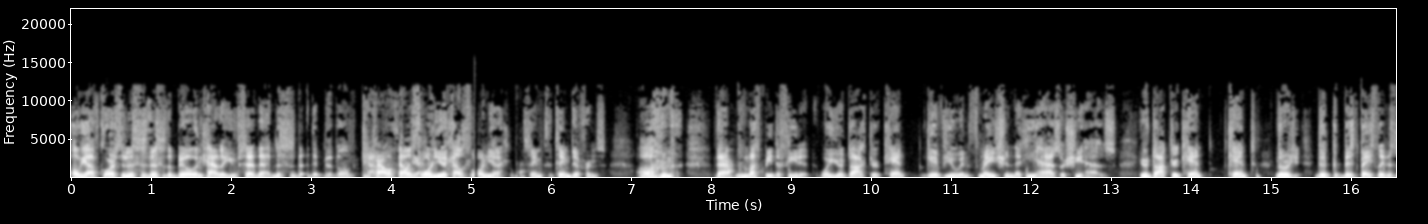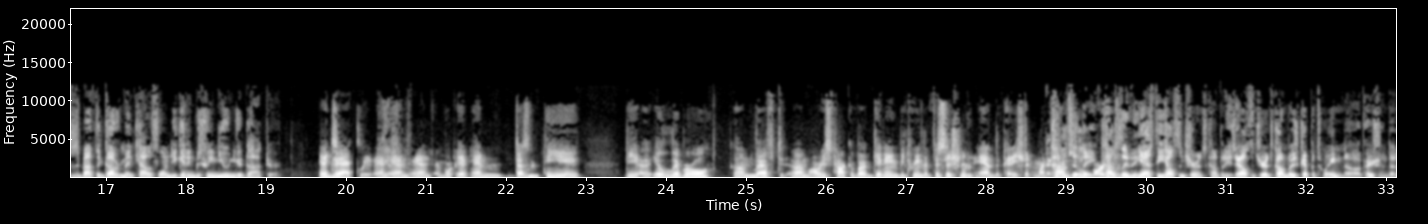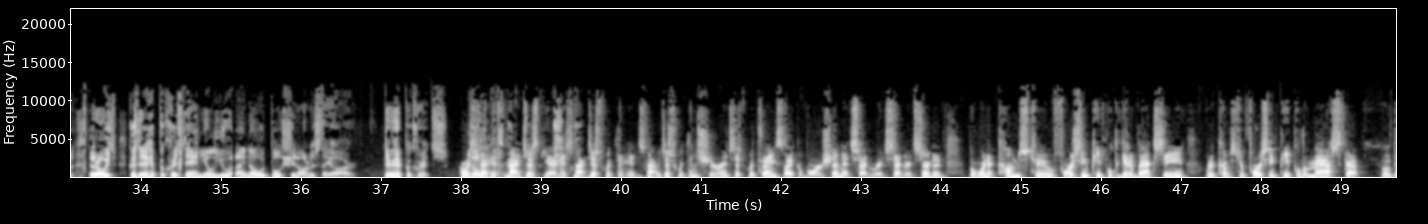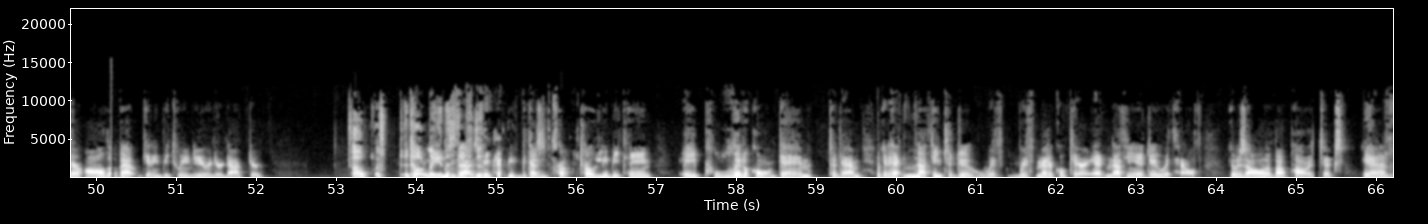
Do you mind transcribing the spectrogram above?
Oh yeah, of course. And this is this is the bill in Canada. You've said that. And this is the, the bill in California. California, California. Same same difference. Um, that yeah. must be defeated. Where your doctor can't give you information that he has or she has. Your doctor can't can't. No, the, basically this is about the government, California, getting between you and your doctor. Exactly, and yeah. and, and, and doesn't the the uh, illiberal um, left um, always talk about getting between the physician and the patient when it constantly, constantly. Yes, the health insurance companies, the health insurance companies get between uh, patient and they're always because they're hypocrites. Daniel, you and I know what bullshit artists they are. They're hypocrites. Oh, it's totally. not. It's not just yeah. it's not just with it's not just with insurance. It's with things like abortion, et cetera, et cetera, et cetera. But when it comes to forcing people to get a vaccine, when it comes to forcing people to mask up, oh, they're all about getting between you and your doctor. Oh, totally. And this, because, the... because it to- totally became a political game to them. It had nothing to do with, with medical care. It had nothing to do with health. It was all about politics. And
